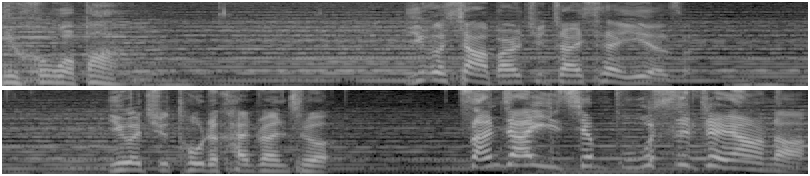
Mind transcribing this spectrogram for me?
你和我爸，一个下班去摘菜叶子，一个去偷着开专车。咱家以前不是这样的，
